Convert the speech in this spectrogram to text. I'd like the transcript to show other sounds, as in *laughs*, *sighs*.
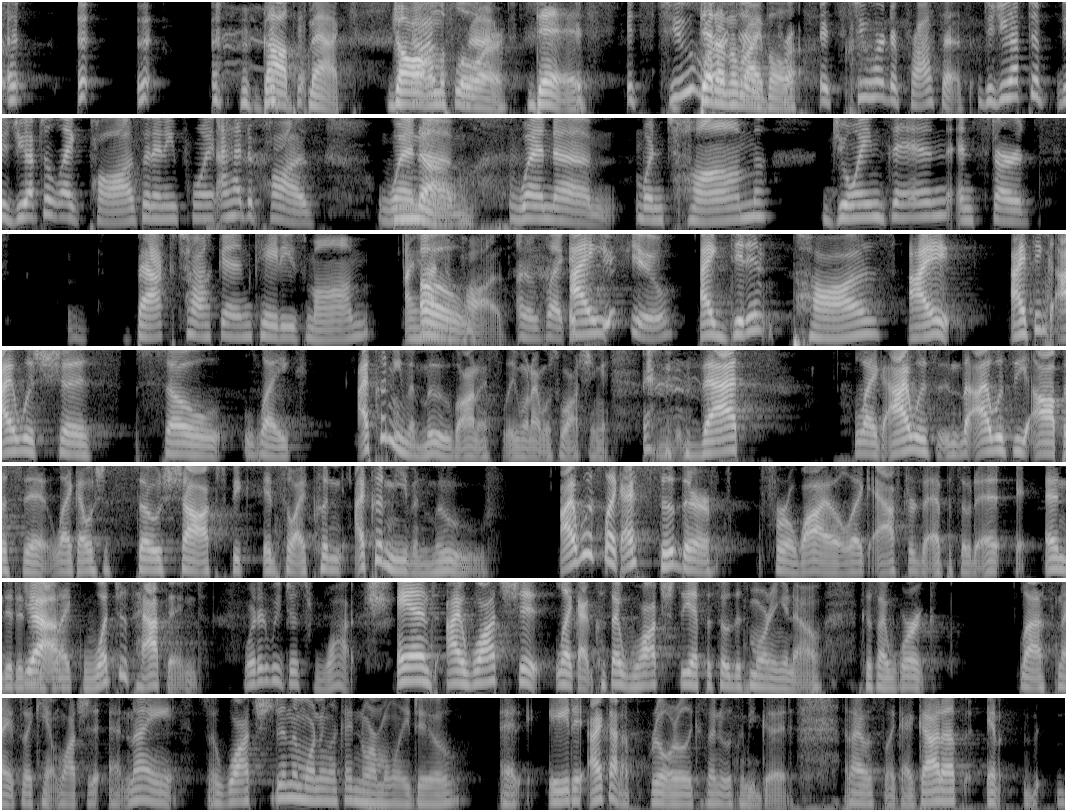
Gobsmacked, jaw on the floor, dead. It's it's too Dead hard on to arrival. pro- it's too hard to process. Did you have to? Did you have to like pause at any point? I had to pause when No. um when um when Tom joins in and starts back talking Katie's mom. I had Oh. to pause. I was like, I- "Excuse you." I didn't pause. I I think I was just so like I couldn't even move honestly when I was watching it. *laughs* That's like I was I was the opposite. Like I was just so shocked be- and so I couldn't I couldn't even move. I was like I stood there for a while like after the episode e- ended and Yeah. was like what just happened? What did we just watch? And I watched it like because I watched the episode this morning, you know, because I work last night, so I can't watch it at night. So I watched it in the morning like I normally do at eight. I got up real early because I knew it was gonna be good, and I was like, I got up, and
